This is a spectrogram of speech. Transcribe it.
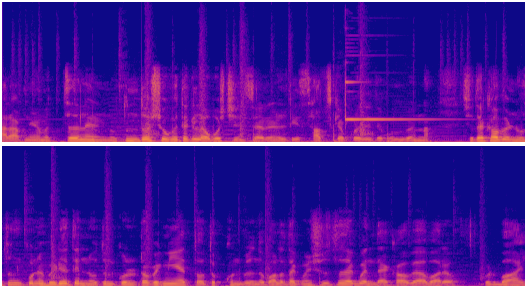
আর আপনি আমার চ্যানেলে নতুন দর্শক হয়ে থাকলে অবশ্যই চ্যানেলটি সাবস্ক্রাইব করে দিতে ভুলবেন না। সে দেখা হবে নতুন কোনো ভিডিওতে নতুন কোনো টপিক নিয়ে। ততক্ষণ পর্যন্ত ভালো থাকবেন, সুস্থ থাকবেন। দেখা হবে আবারও। গুড বাই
